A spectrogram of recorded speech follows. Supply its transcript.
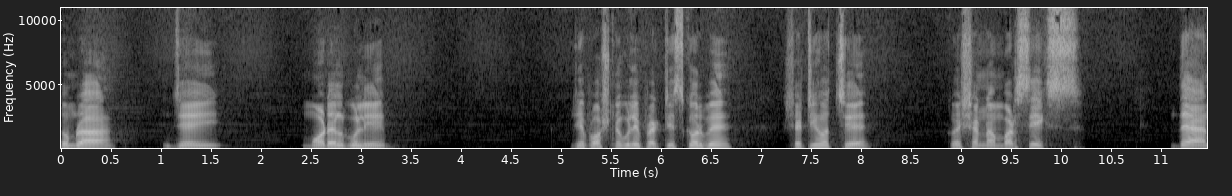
তোমরা যেই মডেলগুলি যে প্রশ্নগুলি প্র্যাকটিস করবে, সেটি হচ্ছে question number six then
